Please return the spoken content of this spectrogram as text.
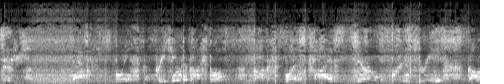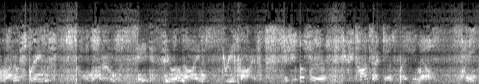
clearly that voice of preaching the gospel, box 15013, Colorado Springs, Colorado 80935. If you prefer, you may contact us by email. Hope,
